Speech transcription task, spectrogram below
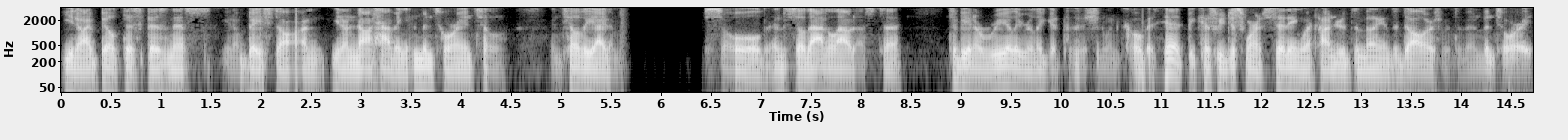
you know, I built this business, you know, based on, you know, not having inventory until, until the item sold. And so that allowed us to to be in a really, really good position when COVID hit because we just weren't sitting with hundreds of millions of dollars worth of inventory.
